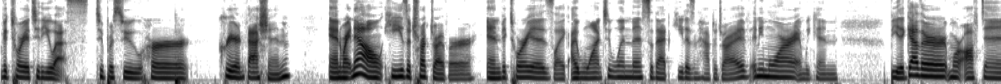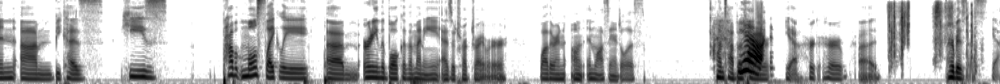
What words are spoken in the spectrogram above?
victoria to the us to pursue her career in fashion and right now he's a truck driver and victoria is like i want to win this so that he doesn't have to drive anymore and we can be together more often um, because he's probably most likely um, earning the bulk of the money as a truck driver while they're in on, in Los Angeles. On top of Yeah. her, yeah, her her uh, her business, yeah,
